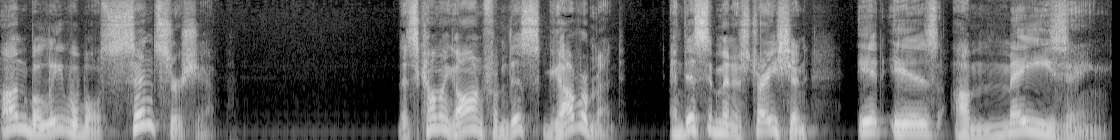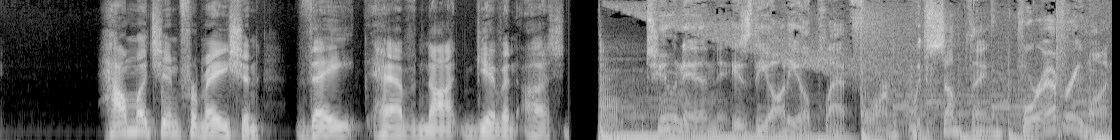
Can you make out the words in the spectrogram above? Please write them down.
unbelievable censorship that's coming on from this government and this administration. It is amazing how much information they have not given us. TuneIn is the audio platform with something for everyone.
